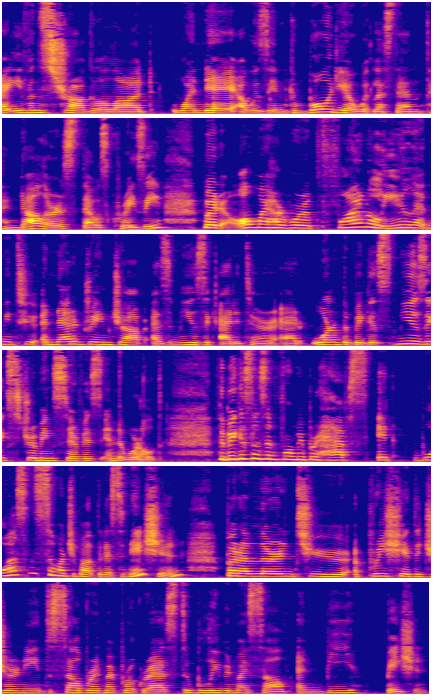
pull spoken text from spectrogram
I even struggle a lot one day I was in Cambodia with less than $10. That was crazy. But all my hard work finally led me to another dream job as a music editor at one of the biggest music streaming service in the world. The biggest lesson for me perhaps it wasn't so much about the destination, but I learned to appreciate the journey, to celebrate my progress, to believe in myself and be patient.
